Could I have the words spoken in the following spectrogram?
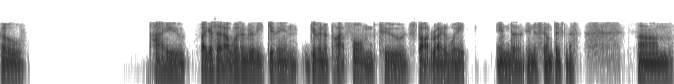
So i like i said i wasn't really given given a platform to start right away in the in the film business. Um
